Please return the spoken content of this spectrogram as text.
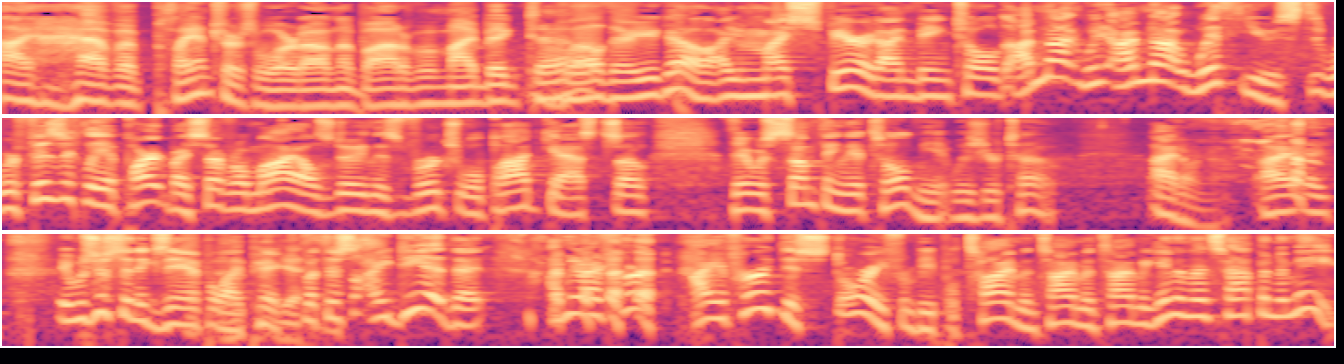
I have a planter's wart on the bottom of my big toe. Well, there you go. I mean, my spirit, I'm being told, I'm not. I'm not with you. We're physically apart by several miles doing this virtual podcast. So there was something that told me it was your toe. I don't know. I, it was just an example I picked, yes. but this idea that I mean, I've heard I have heard this story from people time and time and time again, and that's happened to me.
